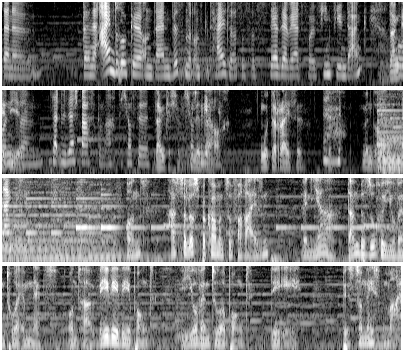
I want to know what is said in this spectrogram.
deine deine Eindrücke und dein Wissen mit uns geteilt hast. Das ist sehr, sehr wertvoll. Vielen, vielen Dank. Danke und, dir. Ähm, es hat mir sehr Spaß gemacht. Ich hoffe, Dankeschön. Ich hoffe, vielen dir Dank. auch. Gute Reise nach Mendoza. Dankeschön. Und hast du Lust bekommen zu verreisen? Wenn ja, dann besuche Juventur im Netz unter www.juventur.de. Bis zum nächsten Mal.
